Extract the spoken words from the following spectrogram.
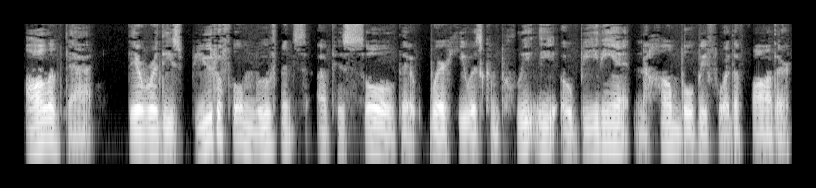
all of that, there were these beautiful movements of his soul that where he was completely obedient and humble before the Father.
